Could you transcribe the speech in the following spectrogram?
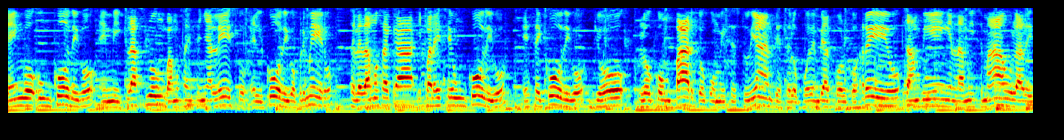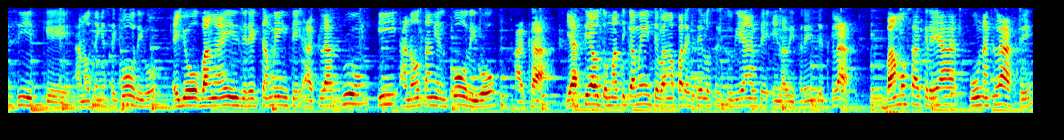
tengo un código en mi classroom, vamos a enseñarle eso, el código primero, se le damos acá y aparece un código, ese código yo lo comparto con mis estudiantes, se lo puedo enviar por correo, también en la misma aula decir que anoten ese código, ellos van a ir directamente a Classroom y anotan el código acá. Y así automáticamente van a aparecer los estudiantes en las diferentes clases vamos a crear una clase.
